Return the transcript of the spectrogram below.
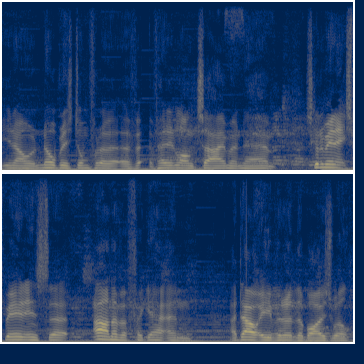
you know nobody's done for a, a very long time, and um, it's going to be an experience that I'll never forget, and I doubt either of the boys will.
